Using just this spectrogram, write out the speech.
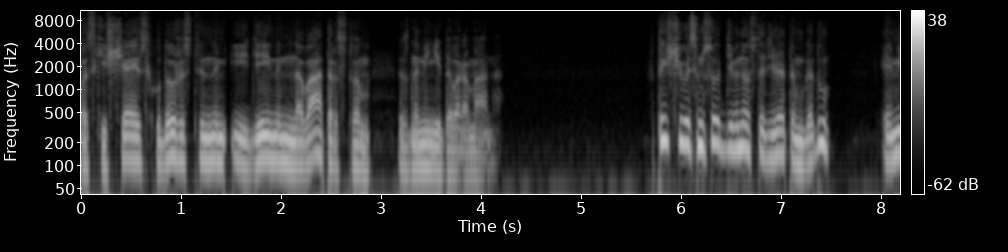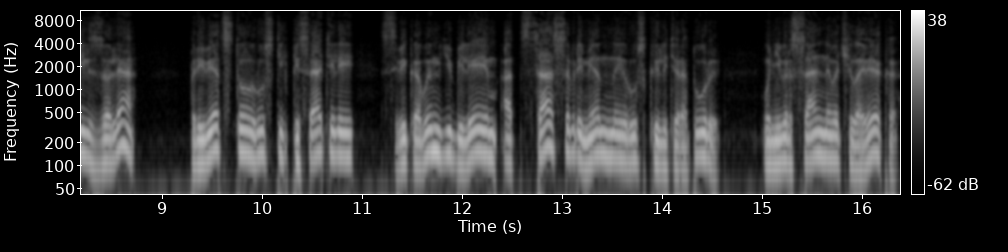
восхищаясь художественным и идейным новаторством знаменитого романа. В 1899 году Эмиль Золя приветствовал русских писателей с вековым юбилеем отца современной русской литературы, универсального человека,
